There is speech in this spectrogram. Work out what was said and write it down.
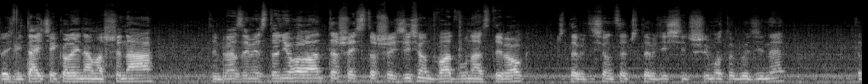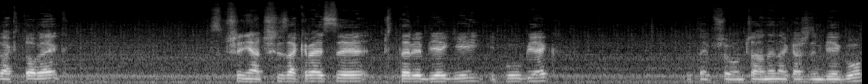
Cześć, witajcie, kolejna maszyna. Tym razem jest to New Holland T662, 12 rok, 4043 motogodziny, traktorek, skrzynia, trzy zakresy, cztery biegi i półbieg. Tutaj przełączany na każdym biegu.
